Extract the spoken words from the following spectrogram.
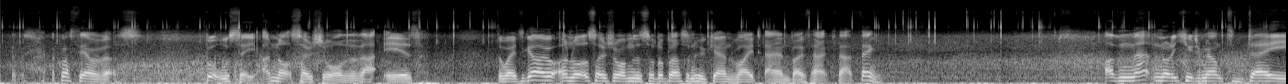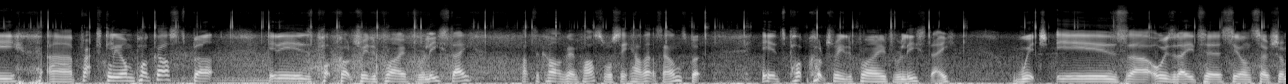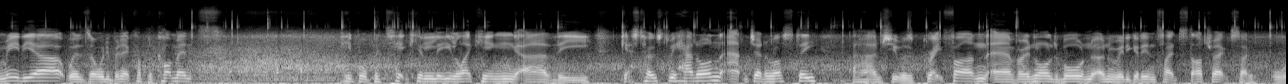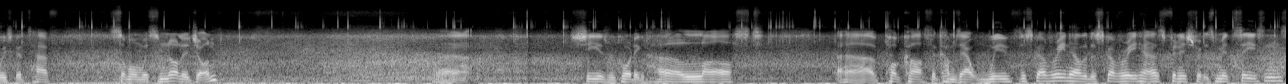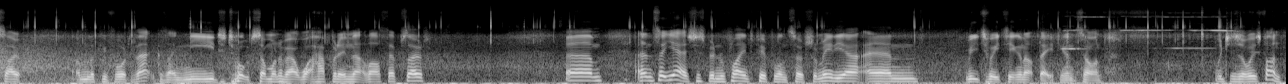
across the Arrowverse. But we'll see. I'm not so sure that that is the way to go. I'm not so sure I'm the sort of person who can write and both act that thing. Other than that, not a huge amount today, uh, practically on podcast, but it is Pop Culture Deprived release day. That's a car going past, we'll see how that sounds, but it's Pop Culture Deprived release day, which is uh, always a day to see on social media. There's already been a couple of comments people particularly liking uh, the guest host we had on at Generosity. Um, she was great fun and very knowledgeable and, and really good insight to Star Trek, so always good to have someone with some knowledge on. Uh, she is recording her last uh, podcast that comes out with Discovery now that Discovery has finished for its mid season, so I'm looking forward to that because I need to talk to someone about what happened in that last episode. Um, and so yeah, it's just been replying to people on social media and retweeting and updating and so on, which is always fun.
